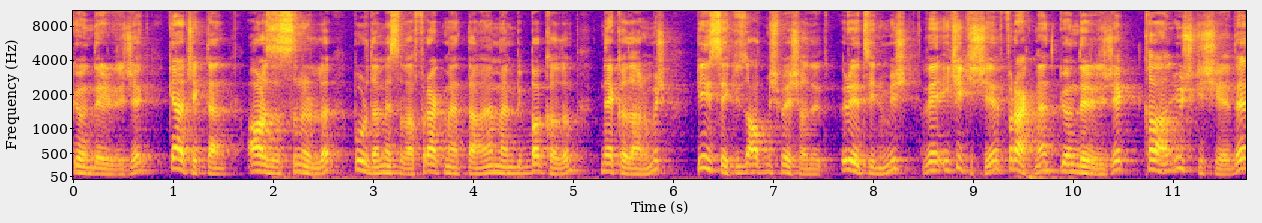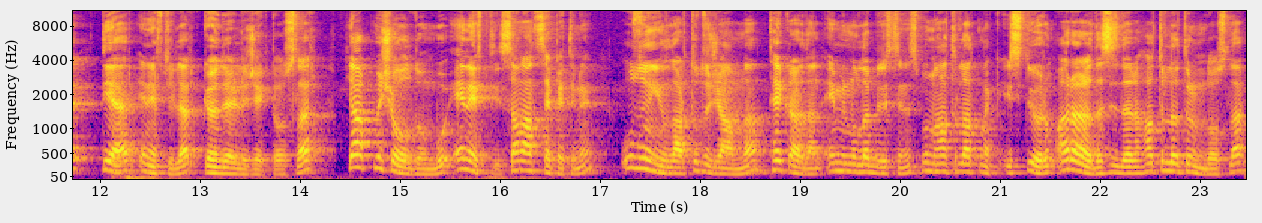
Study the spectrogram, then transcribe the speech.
gönderilecek. Gerçekten arzı sınırlı. Burada mesela fragmentten hemen bir bakalım ne kadarmış. 1865 adet üretilmiş ve 2 kişiye fragment gönderilecek. Kalan 3 kişiye de diğer NFT'ler gönderilecek dostlar. Yapmış olduğum bu NFT sanat sepetini uzun yıllar tutacağımdan tekrardan emin olabilirsiniz. Bunu hatırlatmak istiyorum. Ara ara da sizlere hatırlatırım dostlar.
